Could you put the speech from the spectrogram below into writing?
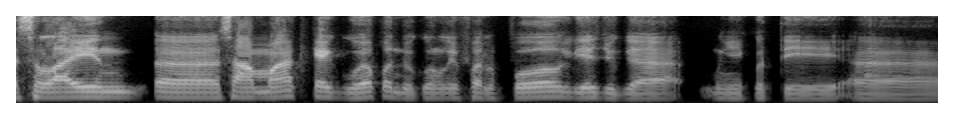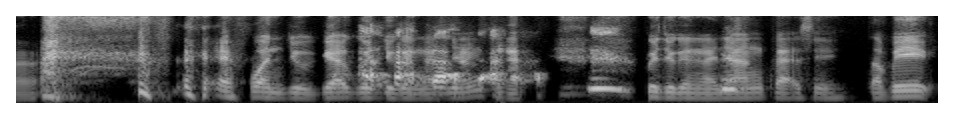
selain uh, sama kayak gue pendukung Liverpool dia juga mengikuti uh, eh, F1 juga. Gue juga nggak nyangka. Gue juga nggak nyangka sih. Tapi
